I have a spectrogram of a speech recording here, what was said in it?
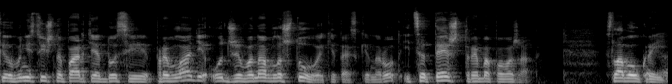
комуністична партія досі при владі, отже, вона влаштовує китайський народ, і це теж треба поважати. Слава Україні!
